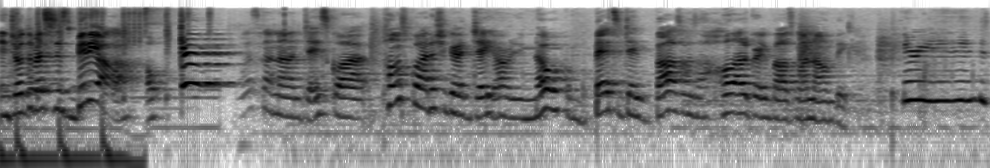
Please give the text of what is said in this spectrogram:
Enjoy the rest of this video okay? What's going on j squad? Plum squad it's your girl j. Already know. Welcome back to j vibes. There's a whole lot of great vibes going on big period.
